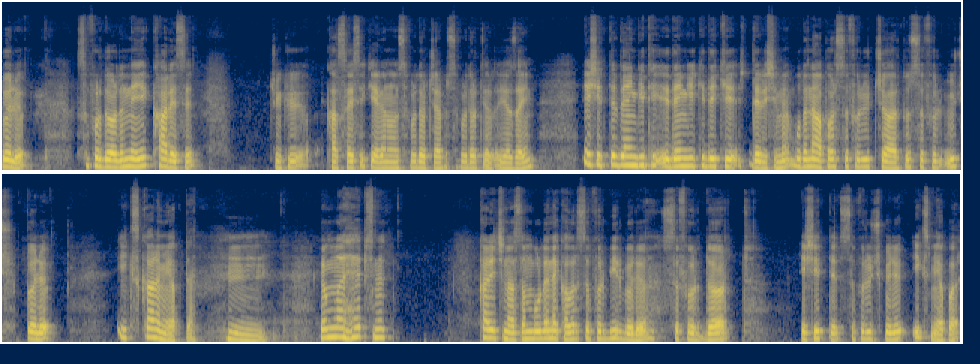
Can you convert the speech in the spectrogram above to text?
bölü 0,4'ün neyi? Karesi. Çünkü katsayısı 2 ben onu 0,4 çarpı 0,4 yazayım. Eşittir denge, denge 2'deki derişimi. Bu da ne yapar? 0,3 çarpı 0,3 bölü x kare mi yaptı? Hmm. Ve bunların hepsini kare için alsam burada ne kalır? 0,1 bölü 0,4 eşittir 0,3 bölü x mi yapar?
